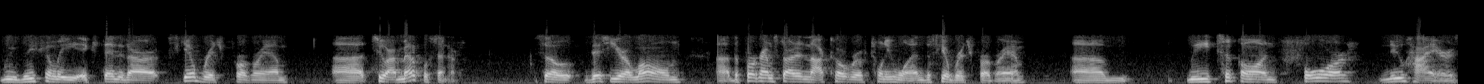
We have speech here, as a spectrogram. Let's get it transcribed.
we recently extended our SkillBridge program uh, to our medical center. So this year alone, uh, the program started in October of 21, the SkillBridge program. Um, we took on four new hires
